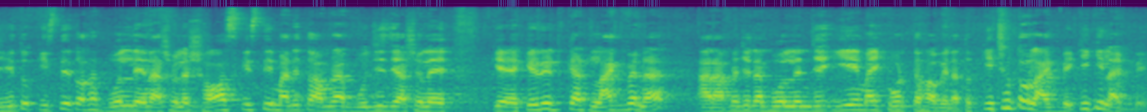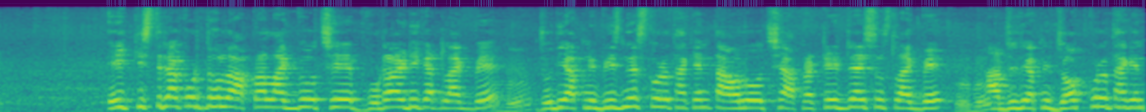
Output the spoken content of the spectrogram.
যেহেতু কিস্তির কথা বললেন আসলে সহজ কিস্তি মানে তো আমরা বুঝি যে আসলে ক্রেডিট কার্ড লাগবে না। আর আপনি যেটা বললেন যে ইএমআই করতে হবে না তো কিছু তো লাগবে। কি কি লাগবে? এই কিস্তিটা করতে হলে আপনার লাগবে হচ্ছে ভোটার আইডি কার্ড লাগবে। যদি আপনি বিজনেস করে থাকেন তাহলে হচ্ছে আপনার ট্রেড লাইসেন্স লাগবে। আর যদি আপনি জব করে থাকেন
